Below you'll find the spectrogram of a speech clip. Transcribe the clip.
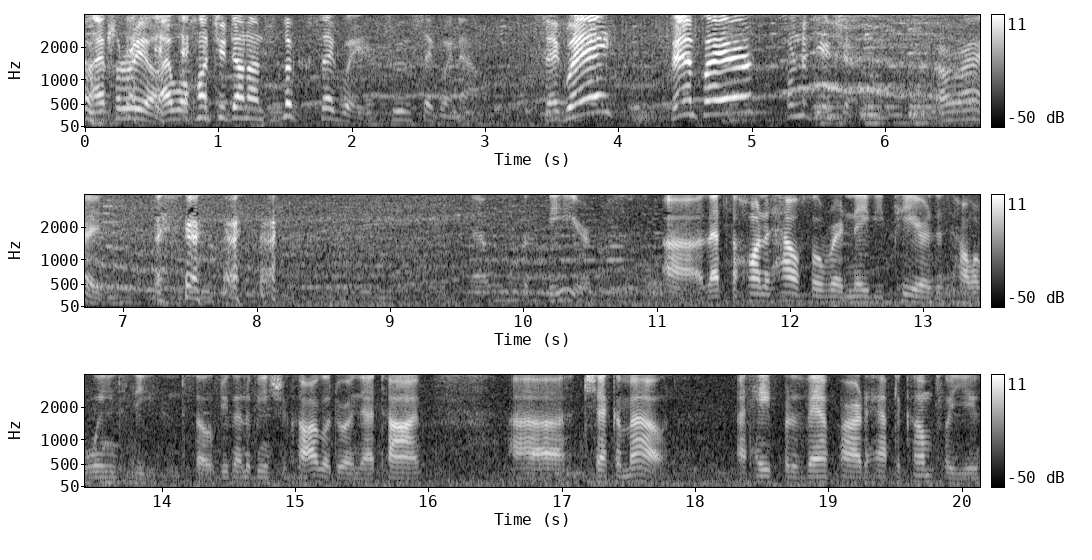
I for real. I will hunt you down on look Segway. To the Segway now. Segway, vampire from the future. All right. that was the fear. Uh, that's the haunted house over at Navy Pier this Halloween season. So if you're going to be in Chicago during that time, uh, check them out. I'd hate for the vampire to have to come for you.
